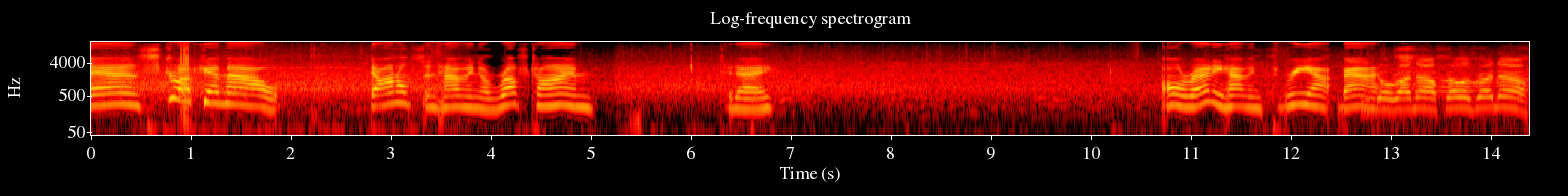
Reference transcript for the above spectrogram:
And struck him out. Donaldson having a rough time today. already having three at Here bats. go right now, fellas, right now.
